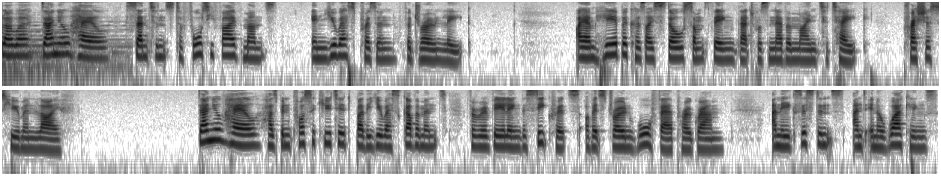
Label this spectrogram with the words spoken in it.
Whistleblower Daniel Hale sentenced to 45 months in US prison for drone leak. I am here because I stole something that was never mine to take precious human life. Daniel Hale has been prosecuted by the US government for revealing the secrets of its drone warfare program and the existence and inner workings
